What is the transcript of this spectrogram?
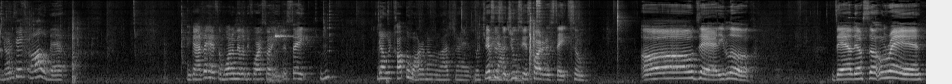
You don't take all of it. You guys, I had some watermelon before I started eating the steak. Mm-hmm. Yeah, we caught the watermelon last night. Which This is the dad did. juiciest part of the steak, too. Oh, Daddy, look. Dad left something red.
